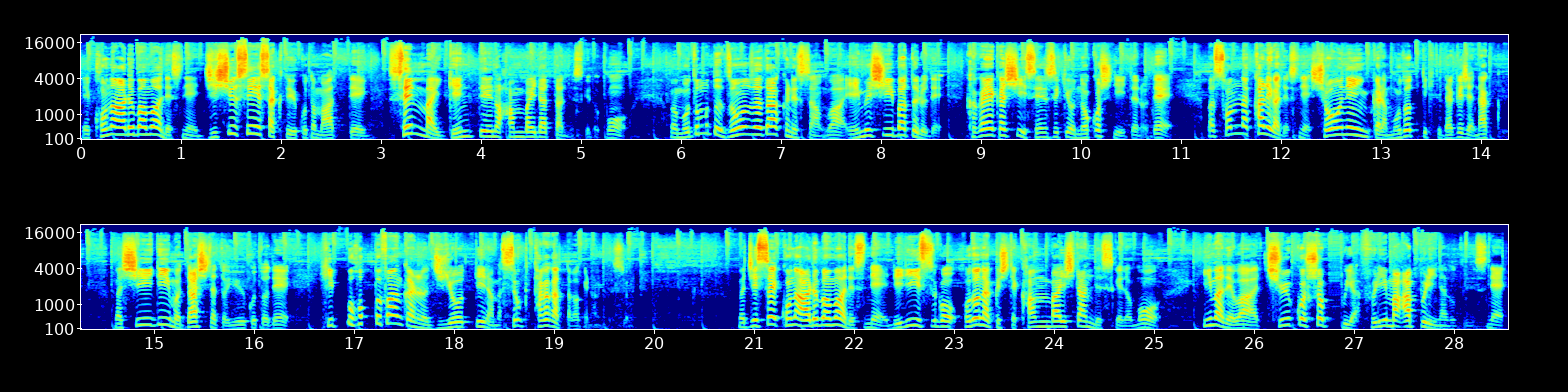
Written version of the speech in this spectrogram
えーこのアルバムはですね自主制作ということもあって1000枚限定の販売だったんですけどももともとゾーン・ザ・ダークネスさんは MC バトルで輝かしい戦績を残していたので、まあ、そんな彼がですね少年院から戻ってきただけじゃなく、まあ、CD も出したということでヒップホップファンからの需要っていうのはまあすごく高かったわけなんですよ、まあ、実際このアルバムはですねリリース後ほどなくして完売したんですけども今では中古ショップやフリマアプリなどでですね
